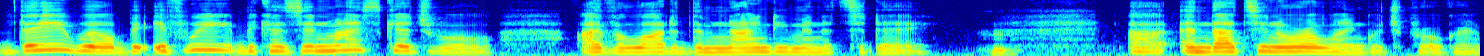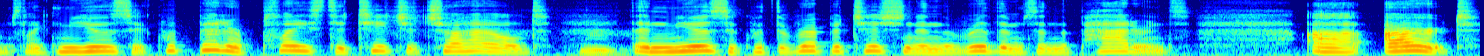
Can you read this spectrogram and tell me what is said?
they will be if we because in my schedule, I've allotted them ninety minutes a day, uh, and that's in oral language programs like music. What better place to teach a child than music with the repetition and the rhythms and the patterns? Uh, art.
